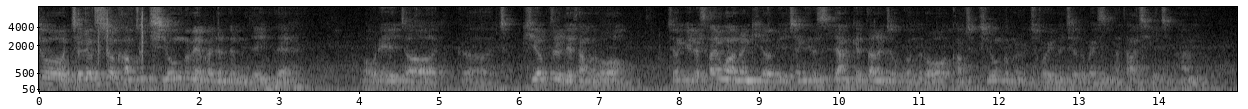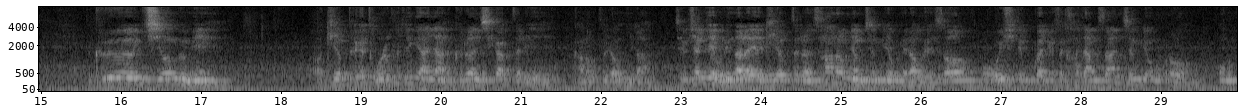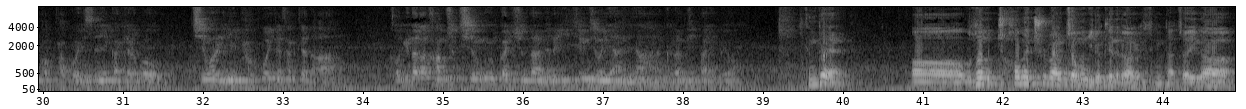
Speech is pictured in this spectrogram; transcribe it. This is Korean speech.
수요 전력 수요 감축 지원금에 관련된 문제인데 어, 우리 저 그 기업들을 대상으로 전기를 사용하는 기업이 전기를 쓰지 않겠다는 조건으로 감축 지원금을 주고 있는 제도가 있습니다. 다 아시겠지만 그 지원금이 어, 기업들에게 돈을 퍼주는 게 아니야 그런 시각들이 간혹 들려옵니다. 지금 현재 우리나라의 기업들은 산업용 전기요금이라고 해서 뭐 OECD 국가 중에서 가장 싼 전기요금으로 공급받고 있으니까 결국 지원을 이미 받고 있는 상태다. 거기다가 감축 지원금까지 준다면 이중 지원이 아니냐 하는 그런 비판이고요. 근데 어, 우선 처음에 출발점은 이렇게 들어가겠습니다. 저희가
